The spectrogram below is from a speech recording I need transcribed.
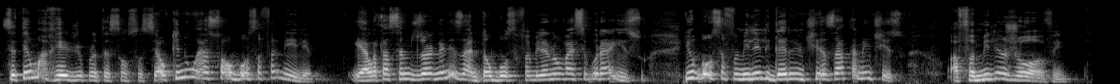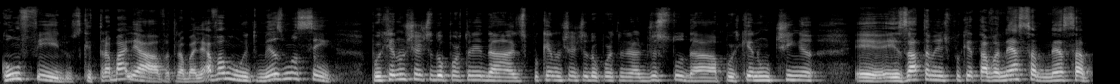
você tem uma rede de proteção social que não é só o Bolsa Família. E ela está sendo desorganizada. Então, o Bolsa Família não vai segurar isso. E o Bolsa Família ele garantia exatamente isso a família jovem com filhos que trabalhava, trabalhava muito, mesmo assim, porque não tinha tido oportunidades, porque não tinha tido oportunidade de estudar, porque não tinha, é, exatamente porque estava nessa, nessa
